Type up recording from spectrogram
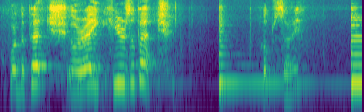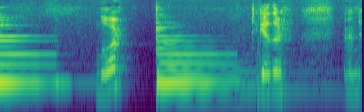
for the pitch. All right, here's the pitch. Oops, sorry. Lower together and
